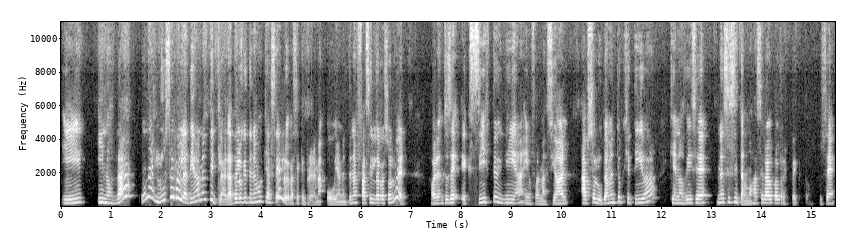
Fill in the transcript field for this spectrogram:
y, y nos da unas luces relativamente claras de lo que tenemos que hacer. Lo que pasa es que el problema obviamente no es fácil de resolver. Ahora, entonces, existe hoy día información absolutamente objetiva que nos dice, necesitamos hacer algo al respecto. Entonces,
